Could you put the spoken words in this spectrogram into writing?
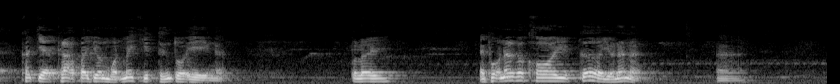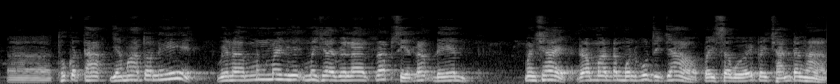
ๆเขาแจกพระไปจนหมดไม่คิดถึงตัวเองอะก็เลยไอ้พวกนั้นก็คอยเก้ออยู่นั่นอะทุกขะอย่ามาตอนนี้ เวลามันไม่ไม่ใช่เวลารับเสียรับเดน ไม่ใช่ เรามาตำมนพระพุทธเจ้า ไปเสวยไปฉันต่างหาก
